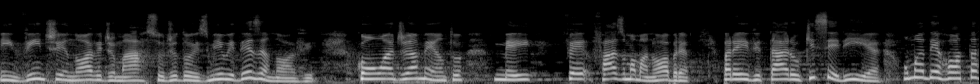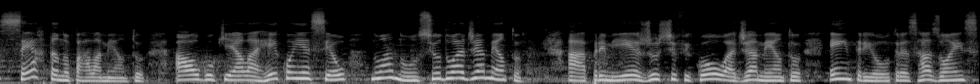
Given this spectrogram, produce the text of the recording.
em 29 de março de 2019. Com o adiamento, May faz uma manobra para evitar o que seria uma derrota certa no parlamento, algo que ela reconheceu no anúncio do adiamento. A Premier justificou o adiamento, entre outras razões,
